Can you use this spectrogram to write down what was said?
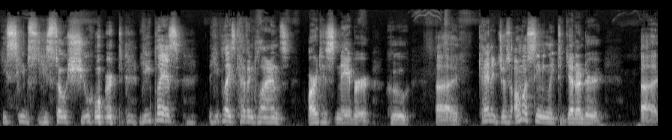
he seems he's so shoehorned. He plays he plays Kevin Kline's artist neighbor who uh kind of just almost seemingly to get under uh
